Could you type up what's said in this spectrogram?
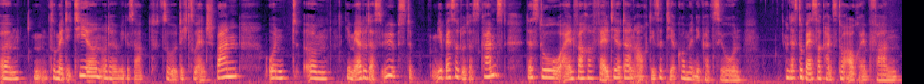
ähm, zu meditieren oder wie gesagt, zu, dich zu entspannen. Und ähm, je mehr du das übst, je besser du das kannst, desto einfacher fällt dir dann auch diese Tierkommunikation. desto besser kannst du auch empfangen.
